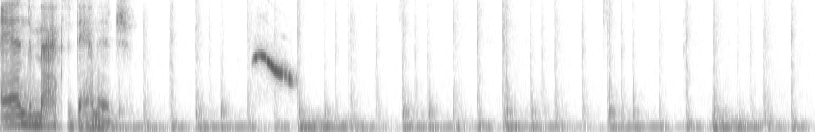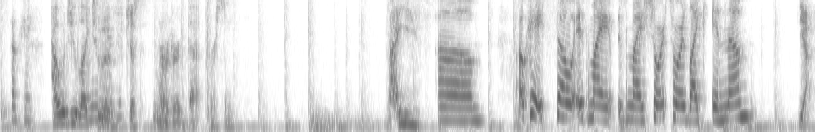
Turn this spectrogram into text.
And max damage. Okay. How would you like to have just murdered that person? Nice. Um. Okay, so is my is my short sword like in them? Yeah,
